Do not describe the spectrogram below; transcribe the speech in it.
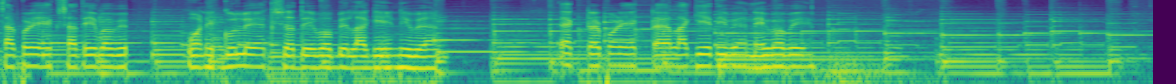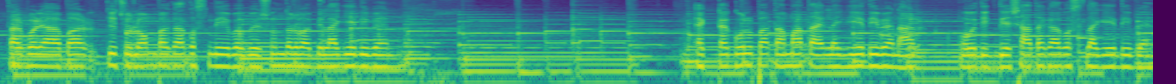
তারপরে একসাথে এভাবে অনেকগুলো একসাথে এভাবে লাগিয়ে নেবেন। একটার পরে একটা লাগিয়ে দিবেন এভাবে। তারপরে আবার কিছু লম্বা কাগজ নিয়ে এভাবে সুন্দরভাবে লাগিয়ে দিবেন। একটা গোল পাতা মাথায় লাগিয়ে দিবেন আর ওই দিক দিয়ে সাদা কাগজ লাগিয়ে দিবেন।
